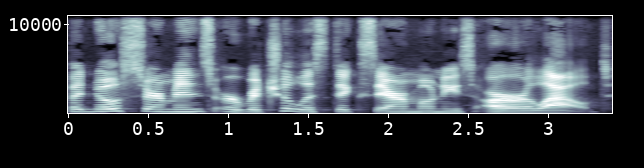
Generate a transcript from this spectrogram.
but no sermons or ritualistic ceremonies are allowed.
